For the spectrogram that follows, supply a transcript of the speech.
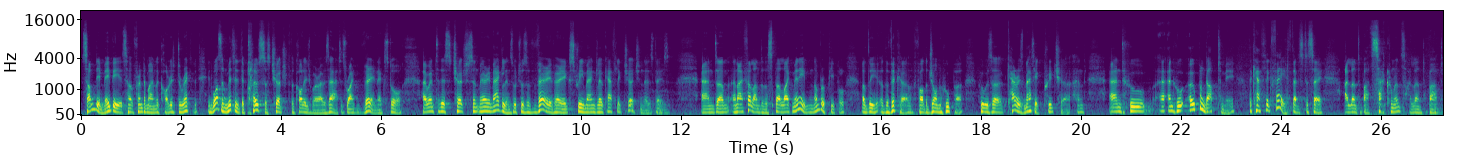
somebody, maybe some friend of mine in the college, directed. It was admittedly the closest church to the college where I was at. It's right very next door. I went to this church, St. Mary Magdalene's, which was a very, very extreme Anglo-Catholic church in those days. Mm. And, um, and I fell under the spell, like many number of people, of the, of the vicar, Father John Hooper, who was a charismatic preacher and, and, who, and who opened up to me the Catholic faith. That is to say, I learnt about sacraments, I learnt about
